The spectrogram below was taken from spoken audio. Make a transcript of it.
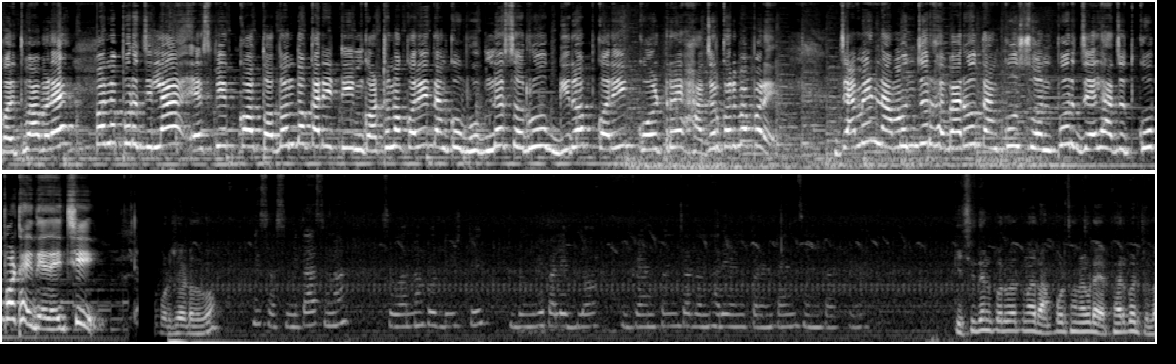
କରିଥିବା ବେଳେ ସୁବର୍ଣ୍ଣପୁର ଜିଲ୍ଲା ଏସ୍ପି ଏକ ତଦନ୍ତକାରୀ ଟିମ୍ ଗଠନ କରି ତାଙ୍କୁ ଭୁବନେଶ୍ୱରରୁ ଗିରଫ କରି କୋର୍ଟରେ ହାଜର କରିବା ପରେ ଜାମିନ ନାମଞ୍ଜୁର ହେବାରୁ ତାଙ୍କୁ ସୋନପୁର ଜେଲ୍ ହାଜତକୁ ପଠାଇ ଦିଆଯାଇଛି ସସ୍ମିତା ସୁନା ସୁବର୍ଣ୍ଣପୁର ଡିଷ୍ଟ୍ରିକ୍ଟ ডুঙ্গিপালি ব্লক গ্রাম panchayat Andhari and quarantine centre কিছু দিন পূর্বে তোমার রামপুর থানায় গোটে এফআইআর করেছিল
